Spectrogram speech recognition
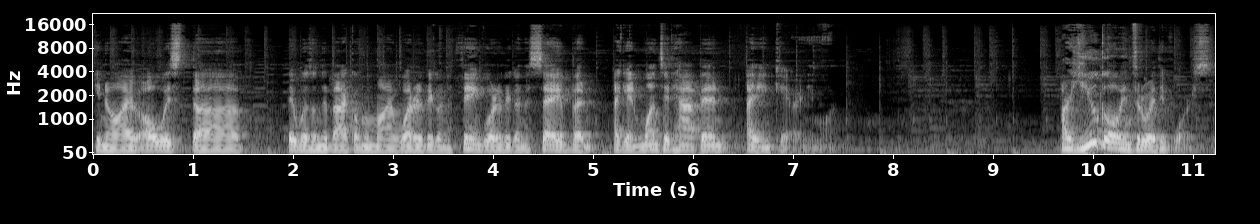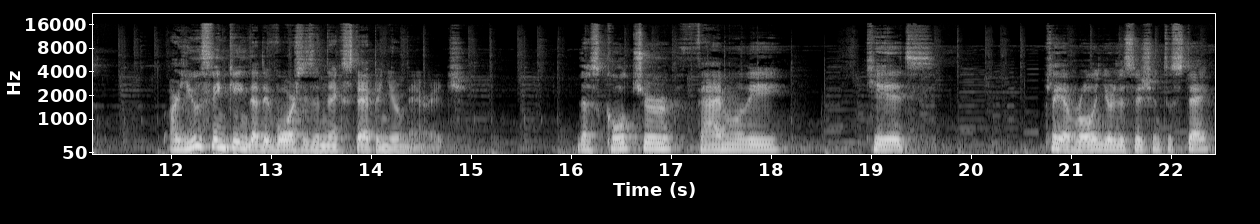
you know, I always uh, it was on the back of my mind. What are they going to think? What are they going to say? But again, once it happened, I didn't care anymore. Are you going through a divorce? Are you thinking that divorce is the next step in your marriage? Does culture, family, kids play a role in your decision to stay?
